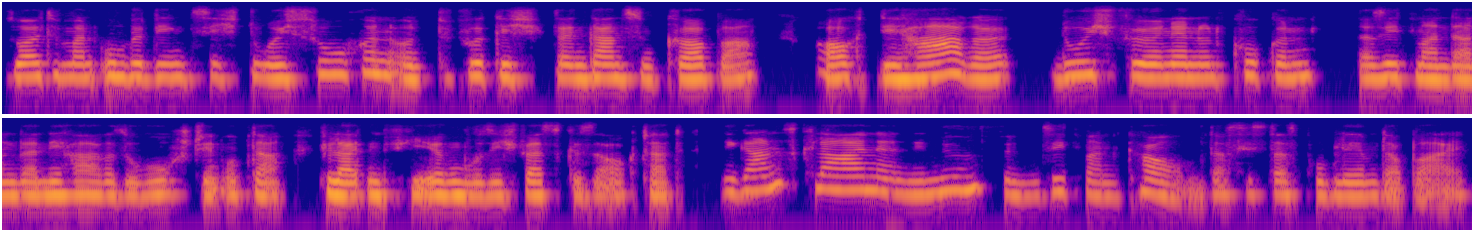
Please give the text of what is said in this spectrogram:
sollte man unbedingt sich durchsuchen und wirklich den ganzen Körper, auch die Haare durchföhnen und gucken. Da sieht man dann, wenn die Haare so hoch stehen, ob da vielleicht ein Vieh irgendwo sich festgesaugt hat. Die ganz kleinen, die Nymphen, sieht man kaum. Das ist das Problem dabei.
